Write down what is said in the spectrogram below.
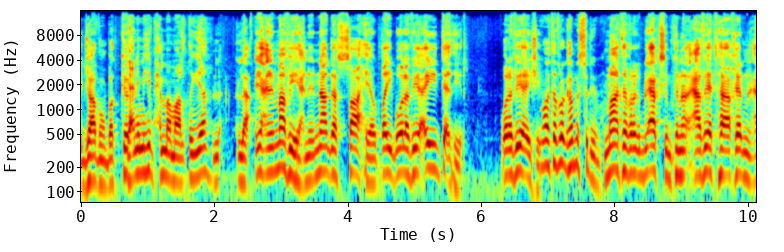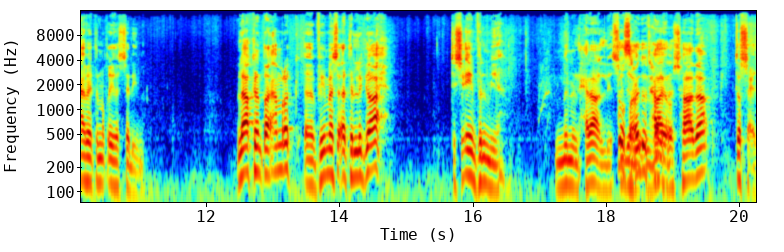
إجهاض مبكر. يعني ما هي بحمى مالطيه لا, لا يعني ما فيه يعني الناقه صاحية وطيبة ولا فيها أي تأثير. ولا فيها أي شيء. ما تفرقها من السليمة. ما تفرق بالعكس يمكن عافيتها خير من عافية المطيه السليمة. لكن طال عمرك آه، في مسألة اللقاح 90% من الحلال اللي يصير تصعد. الفيروس هذا تصعد.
